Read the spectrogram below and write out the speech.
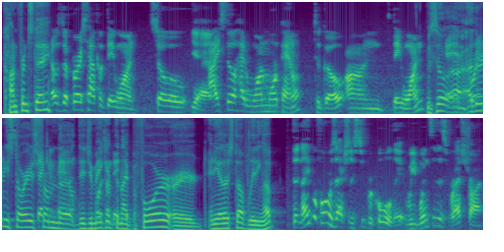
conference day. That was the first half of day one. So Yeah. I still had one more panel to go on day one. So, uh, are there any stories from the? Did you make it the night two. before, or any other stuff leading up? The night before was actually super cool. They, we went to this restaurant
